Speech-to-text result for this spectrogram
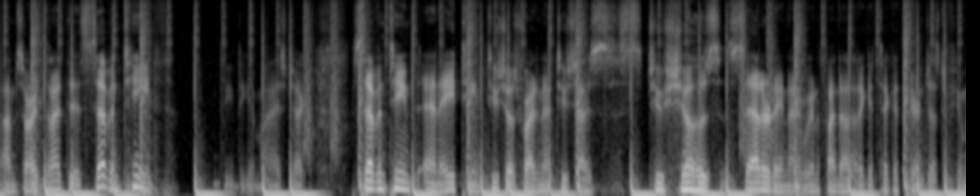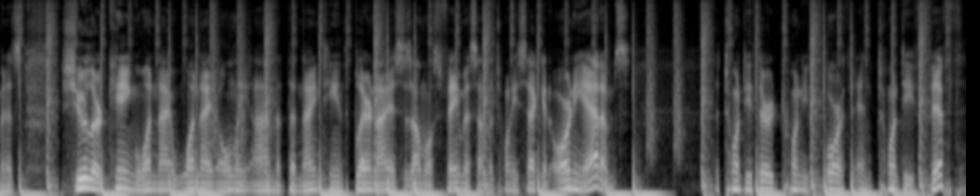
I'm sorry, tonight the 17th. need to get my eyes checked. 17th and 18th, two shows Friday night, two shows, two shows Saturday night. We're going to find out how to get tickets here in just a few minutes. Shuler King, one night, one night only on the 19th. Blair Nias is almost famous on the 22nd. Orny Adams, the 23rd, 24th, and 25th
